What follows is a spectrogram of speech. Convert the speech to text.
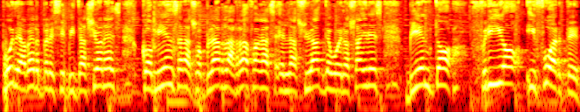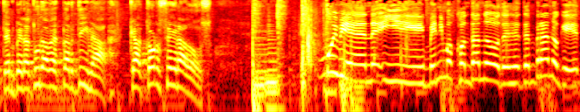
puede haber precipitaciones, comienzan a soplar las ráfagas en la ciudad de Buenos Aires, viento frío y fuerte, temperatura vespertina 14 grados. Muy bien, y venimos contando desde temprano que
